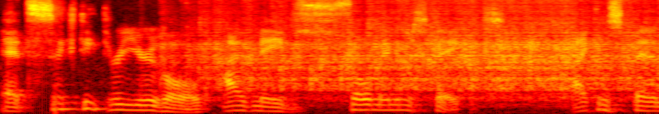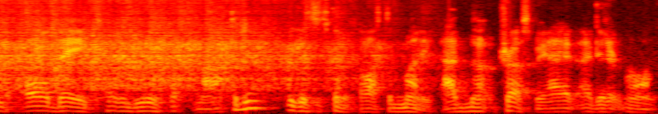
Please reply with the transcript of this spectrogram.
At 63 years old, I've made so many mistakes. I can spend all day telling dealers what not to do because it's going to cost them money. I've not, trust me, I, I did it wrong.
